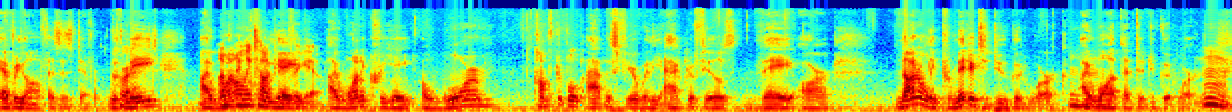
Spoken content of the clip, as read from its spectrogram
every office is different. With me, Correct. I want only to talking create. for you. I want to create a warm, comfortable atmosphere where the actor feels they are not only permitted to do good work. I Mm-hmm. want them to do good work. Mm.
